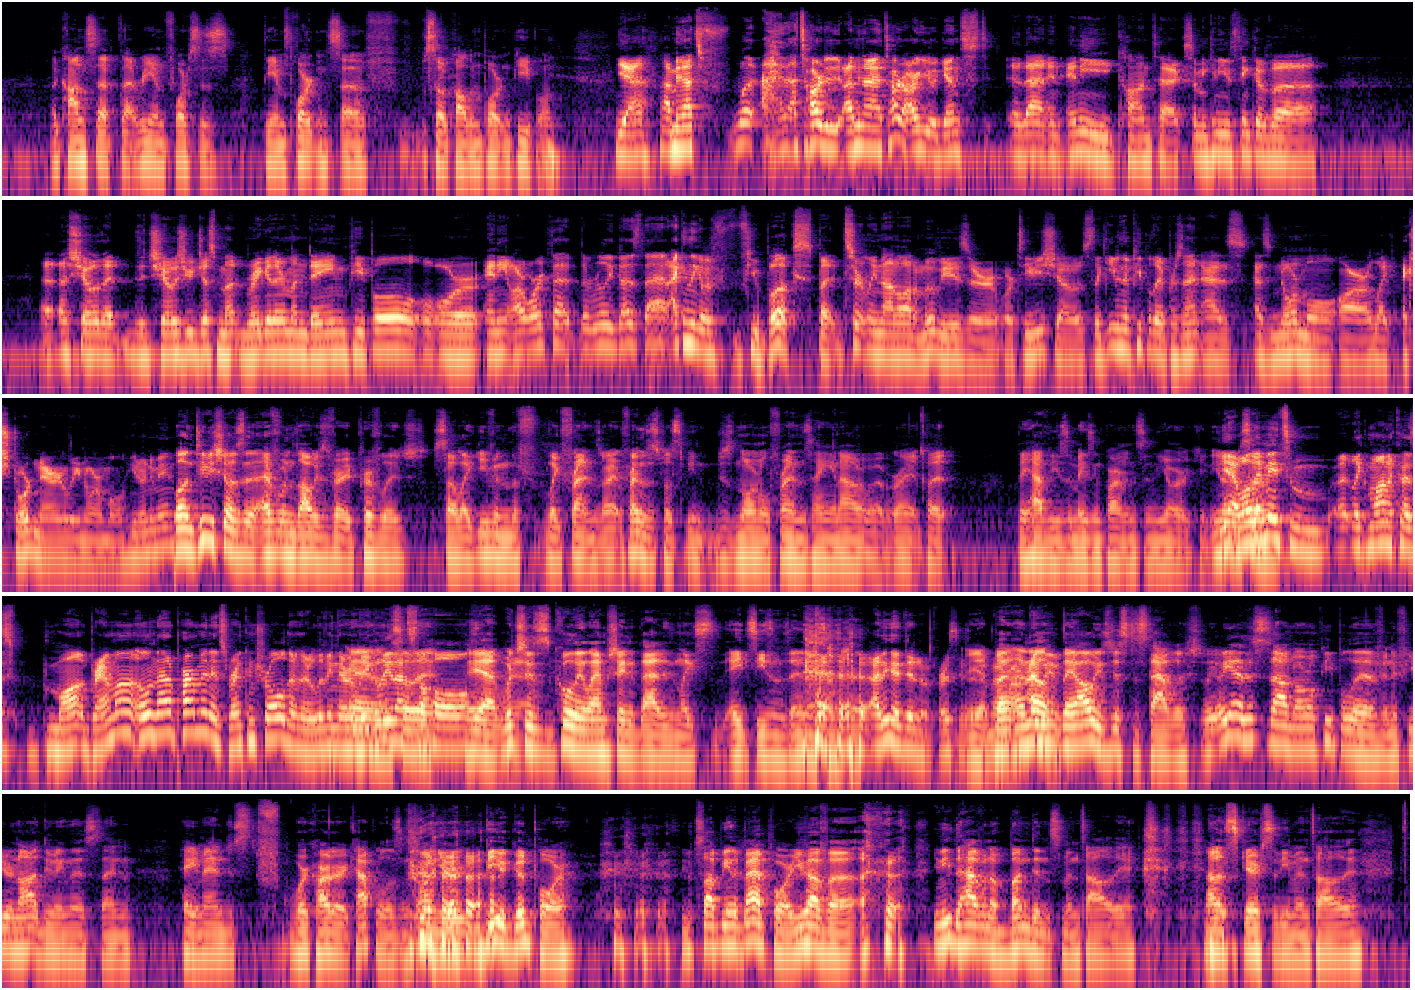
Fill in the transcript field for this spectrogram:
a concept that reinforces the importance of so-called important people. Yeah, I mean that's what that's hard to. I mean, it's hard to argue against that in any context. I mean, can you think of a a- a show that, that shows you just regular mundane people or any artwork that, that really does that? I can think of a few books, but certainly not a lot of movies or, or TV shows. Like even the people they present as as normal are like extraordinarily normal. You know what I mean? Well, in TV shows, uh, everyone's always very privileged. So, like, even the like Friends, right? Friends are supposed to be just normal friends hanging out or whatever, right? But they have these amazing apartments in New York. and, You know, yeah, well, they made some uh, like Monica's ma- grandma owned that apartment. It's rent controlled, and they're living there Yeah, illegally. so That's the they- whole. Yeah, which yeah. is cool. They lampshaded that in like eight seasons in. Or some shit. I think they did it in the first season. Yeah, but I remember. know mean, they always just established, like, oh yeah, this is how normal people live, and if you're not doing this, then hey man, just work harder at capitalism. Come on, you're be a good poor. You stop being a bad poor. You have a you need to have an abundance mentality, not a scarcity mentality.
